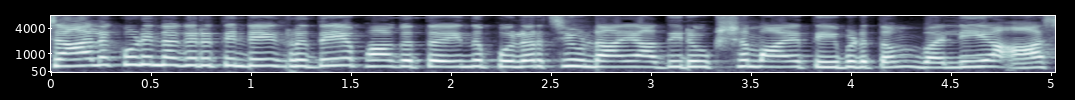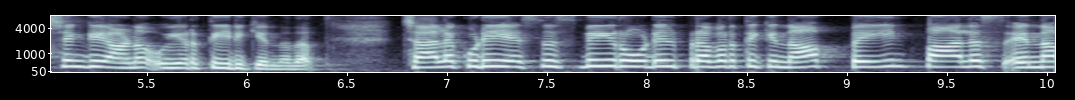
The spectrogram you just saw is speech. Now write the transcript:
ചാലക്കുടി നഗരത്തിന്റെ ഹൃദയഭാഗത്ത് ഇന്ന് പുലർച്ചെയുണ്ടായ അതിരൂക്ഷമായ തീപിടുത്തം വലിയ ആശങ്കയാണ് ഉയർത്തിയിരിക്കുന്നത്. ചാലക്കുടി എസ് എസ് ബി റോഡിൽ പ്രവർത്തിക്കുന്ന പെയിന്റ് പാലസ് എന്ന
